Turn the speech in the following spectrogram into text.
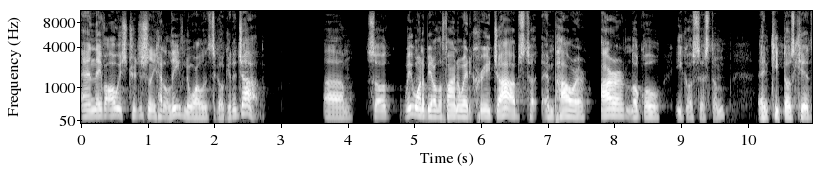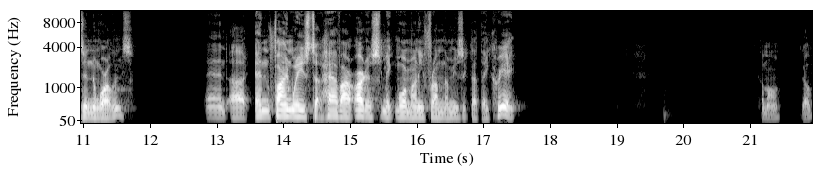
and they've always traditionally had to leave New Orleans to go get a job. Um, so we want to be able to find a way to create jobs to empower our local ecosystem and keep those kids in New Orleans and, uh, and find ways to have our artists make more money from the music that they create. Come on, go.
